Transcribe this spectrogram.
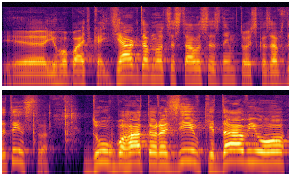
е, його батька, як давно це сталося з ним? Той сказав з дитинства. Дух багато разів кидав його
